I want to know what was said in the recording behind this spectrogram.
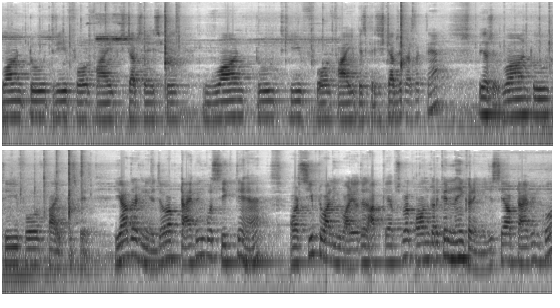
One two three four five type से space one two three four five space type से कर सकते हैं। इधर से one two three four five space याद रखनी है, जब आप टाइपिंग को सीखते हैं और शिफ्ट वाली की बारी होती है तो आप कैप्स ऑन करके नहीं करेंगे, जिससे आप टाइपिंग को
